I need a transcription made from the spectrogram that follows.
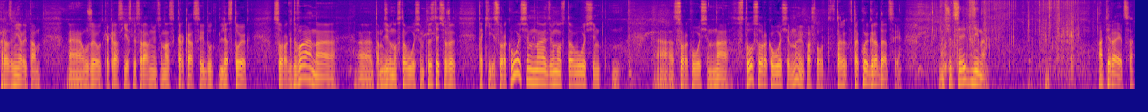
Размеры там э, уже вот как раз если сравнивать, у нас каркасы идут для стоек 42 на э, там 98, то здесь уже такие 48 на 98, 48 э, на 148, ну и пошло вот в, в такой градации. Значит, середина опирается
